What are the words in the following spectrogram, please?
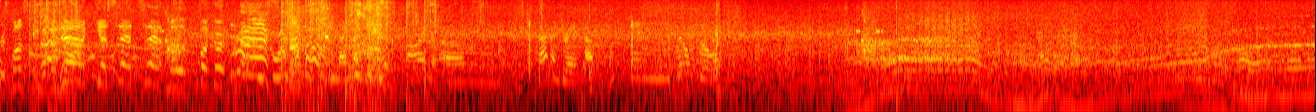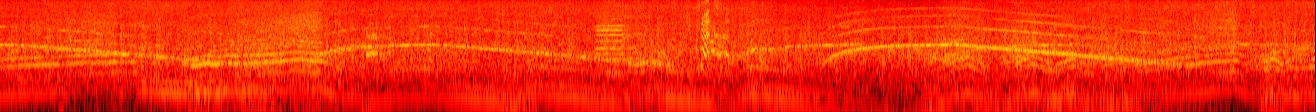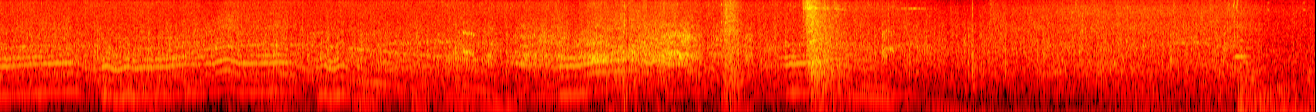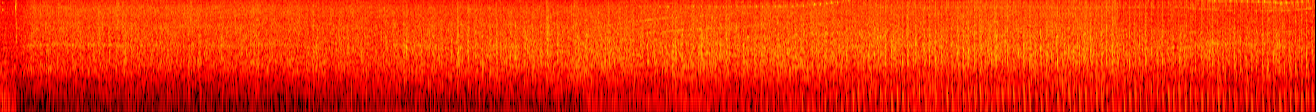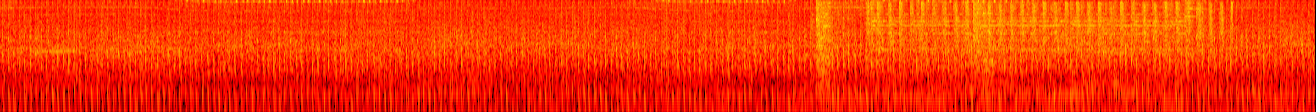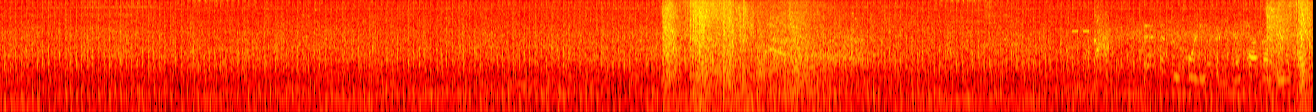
response team is inbound. Yeah, I guess that's that, motherfucker! on um, San Andreas Avenue in Middlesboro, 1040. An attack on vehicle.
